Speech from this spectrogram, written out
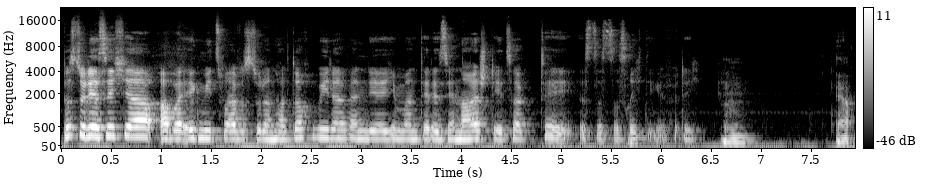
bist du dir sicher, aber irgendwie zweifelst du dann halt doch wieder, wenn dir jemand, der dir sehr nahe steht, sagt, hey, ist das das Richtige für dich? Mhm. Ja,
